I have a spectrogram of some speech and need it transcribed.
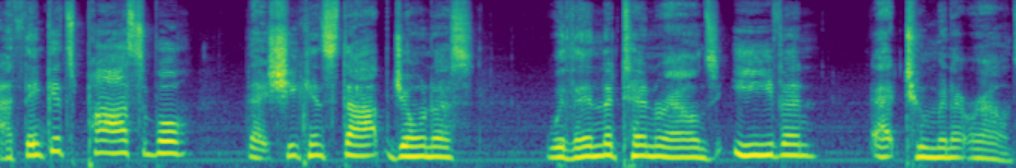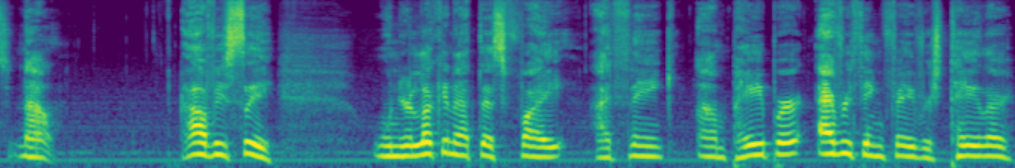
I think it's possible that she can stop Jonas within the 10 rounds, even at two minute rounds. Now, obviously, when you're looking at this fight, I think on paper, everything favors Taylor.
